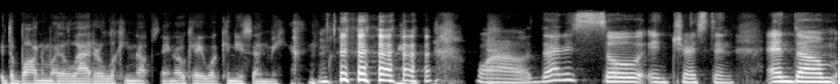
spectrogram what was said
at the bottom of the ladder looking up saying, okay, what can you send me? wow, that is so interesting. And um,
